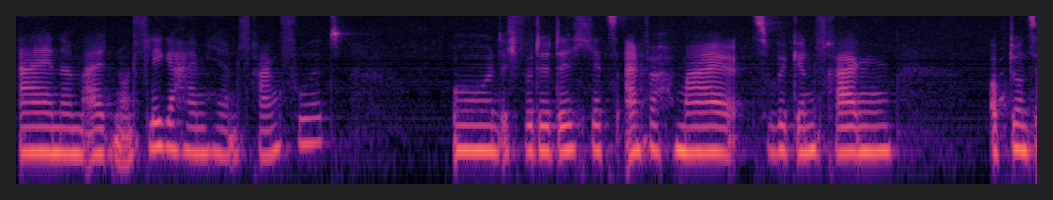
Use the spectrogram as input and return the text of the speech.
einem Alten- und Pflegeheim hier in Frankfurt. Und ich würde dich jetzt einfach mal zu Beginn fragen, ob du uns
